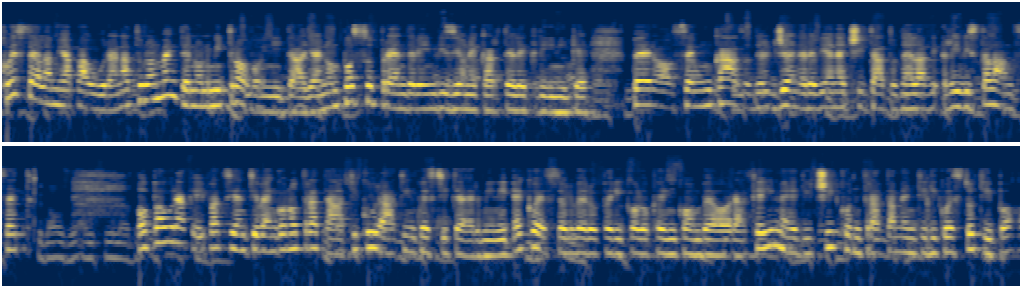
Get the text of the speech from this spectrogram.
Questa è la mia paura. Naturalmente non mi trovo in Italia e non posso prendere in visione cartelle cliniche, però se un caso del genere viene citato nella rivista Lancet, ho paura che i pazienti vengano trattati, curati in questi termini e questo è il vero pericolo che incombe ora, che i medici con trattamenti di questo tipo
